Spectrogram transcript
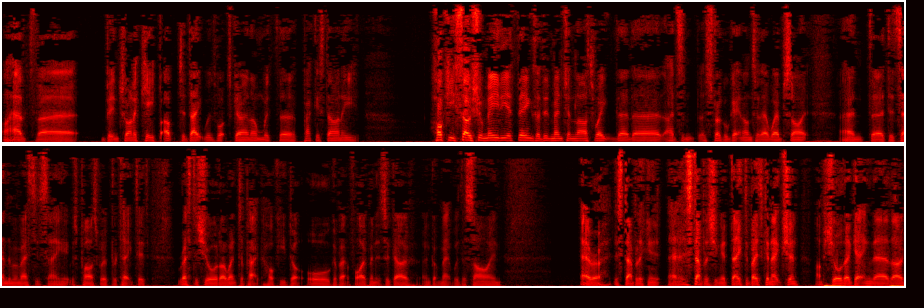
I have uh, been trying to keep up to date with what's going on with the Pakistani hockey social media things. I did mention last week that uh, I had some struggle getting onto their website and uh, did send them a message saying it was password protected. Rest assured, I went to packhockey.org about five minutes ago and got met with a sign. Error establishing uh, establishing a database connection. I'm sure they're getting there though.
